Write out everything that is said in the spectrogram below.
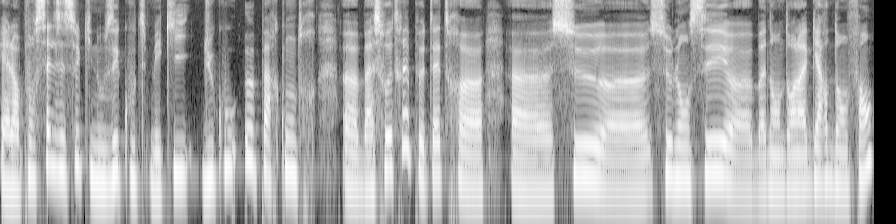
Et alors pour celles et ceux qui nous écoutent, mais qui du coup, eux par contre, euh, bah, souhaiteraient peut-être euh, euh, se, lancer bah, dans, dans, la garde d'enfants,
